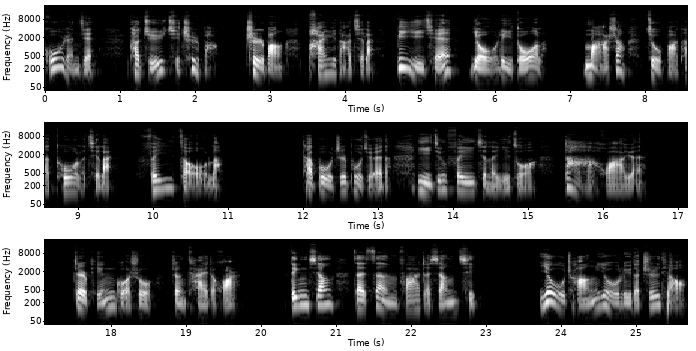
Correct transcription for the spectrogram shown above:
忽然间，他举起翅膀，翅膀拍打起来，比以前有力多了。马上就把它拖了起来，飞走了。他不知不觉的已经飞进了一座大花园。这苹果树正开着花，丁香在散发着香气，又长又绿的枝条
